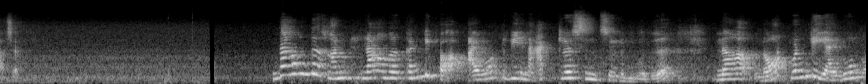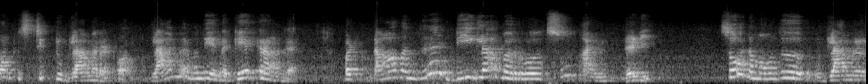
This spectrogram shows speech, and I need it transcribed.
ஆசை. நான் வந்து ஹன் நான் கண்டிப்பா I want to be an ஆக்ட்ரஸ்ன்னு சொல்லும்போது நான் not only I don't want to stick to glamour at all glamour வந்து என்ன கேட்குறாங்க பட் நான் வந்து டி கிளாமர் ரோல்ஸும் ஐ எம் ரெடி ஸோ நம்ம வந்து கிளாமர்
